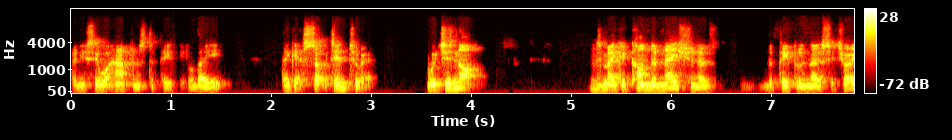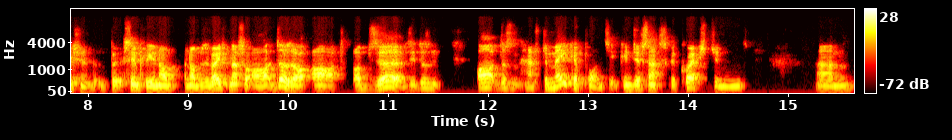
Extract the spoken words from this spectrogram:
and you see what happens to people. They they get sucked into it, which is not mm. to hmm. make a condemnation of the people in those situations, but simply an, an observation. That's what art does. Art observes. It doesn't. Art doesn't have to make a point. It can just ask a question. And, um,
